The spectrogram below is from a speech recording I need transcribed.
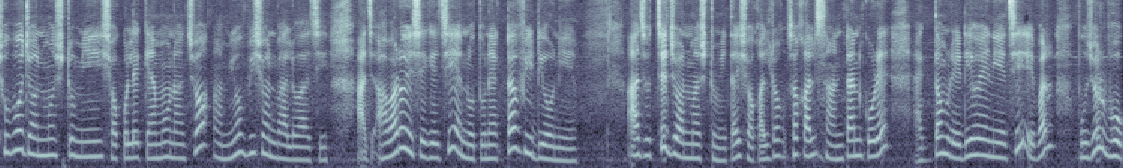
শুভ জন্মাষ্টমী, সকলে কেমন আছো? আমিও ভীষণ ভালো আছি। আজ আবারও এসে গেছি নতুন একটা ভিডিও নিয়ে। আজ হচ্ছে জন্মাষ্টমী, তাই সকাল সকাল স্নান টান করে একদম রেডি হয়ে নিয়েছি, এবার পুজোর ভোগ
